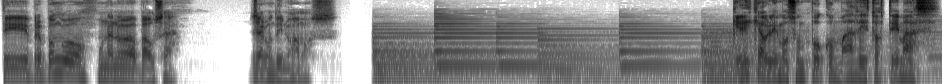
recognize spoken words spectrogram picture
Te propongo una nueva pausa. Ya continuamos. ¿Querés que hablemos un poco más de estos temas?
